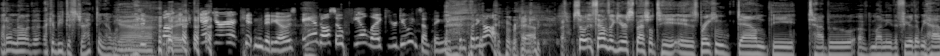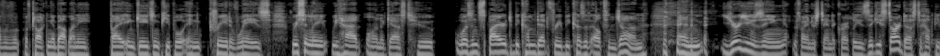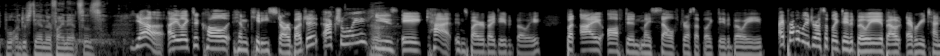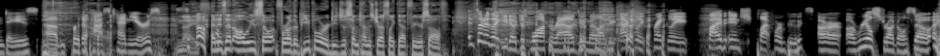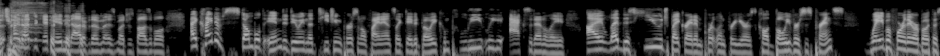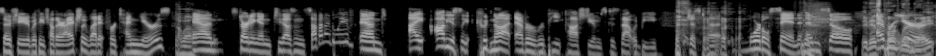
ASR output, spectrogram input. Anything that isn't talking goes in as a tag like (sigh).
I don't know. That, that could be distracting. I wonder. Yeah. Well, right. you can get your kitten videos and also feel like you're doing something you've been putting off. right. So it sounds like your specialty is breaking down the taboo of money, the fear that we have of, of talking about money by engaging people in creative ways. Recently, we had on a guest who was inspired to become debt free because of Elton John. (laughs) And you're using, if I understand it correctly, Ziggy Stardust to help people understand their finances. Yeah, I like to call him Kitty Star Budget, actually. Huh. He's a cat inspired by David Bowie, but I often myself dress up like David Bowie. I probably dress up like David Bowie about every 10 days um, (laughs) for the past Wow. 10 years. (laughs) Nice. And is that always so up for other people, or do you just sometimes dress like that for yourself? And sometimes I, you know, just walk around doing my laundry. Actually, frankly, five inch platform boots are a real struggle. So (laughs) I try not to get in and out of them as much as possible. I kind of stumbled into doing the teaching personal finance like David Bowie completely accidentally. I led this huge bike ride in Portland for years called Bowie versus Prince. Way before they were both associated with each other. I actually led it for 10 years Oh, wow. and starting in 2007 i believe and i obviously could not ever repeat costumes because that would be just a (laughs) mortal sin and so it is every Portland, year- right?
